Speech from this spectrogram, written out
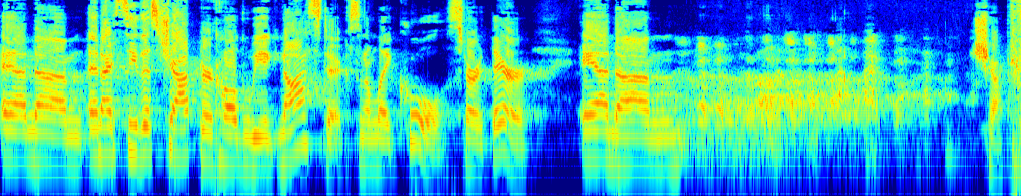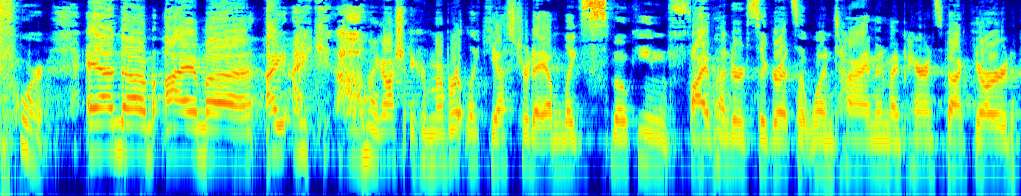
And um, and I see this chapter called We Agnostics and I'm like cool start there. And um, chapter four. And um, I'm uh, I, I oh my gosh I remember it like yesterday. I'm like smoking 500 cigarettes at one time in my parents' backyard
